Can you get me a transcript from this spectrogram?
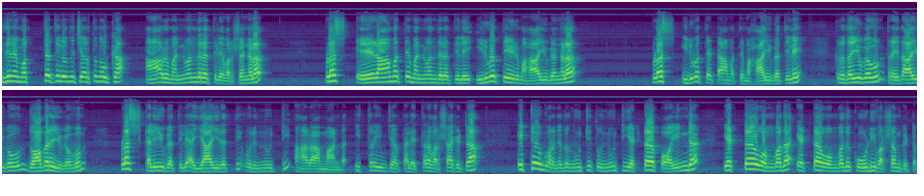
ഇതിനെ മൊത്തത്തിലൊന്ന് ചേർത്ത് നോക്കുക. ആറ് മന്വന്തരത്തിലെ വർഷങ്ങൾ പ്ലസ് ഏഴാമത്തെ മന്വന്തരത്തിലെ ഇരുപത്തേഴ് മഹായുഗങ്ങൾ പ്ലസ് ഇരുപത്തെട്ടാമത്തെ മഹായുഗത്തിലെ കൃതയുഗവും ത്രേതായുഗവും ദ്വാപരയുഗവും പ്ലസ് കലിയുഗത്തിലെ അയ്യായിരത്തി ഒരുന്നൂറ്റി ആറാം ആണ്ട്. ഇത്രയും ചേർത്താൽ എത്ര വർഷമാണ് കിട്ടുക? ഏറ്റവും കുറഞ്ഞത് നൂറ്റി തൊണ്ണൂറ്റി എട്ട് പോയിന്റ് എട്ട് ഒമ്പത് എട്ട് ഒമ്പത് കോടി വർഷം കിട്ടും.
